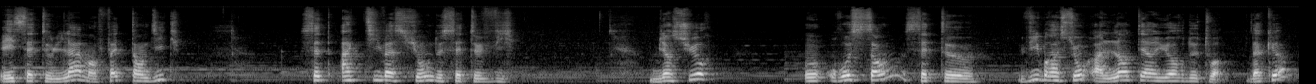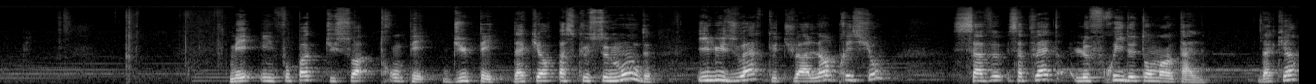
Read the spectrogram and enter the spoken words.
et cette lame en fait t'indique cette activation de cette vie. Bien sûr, on ressent cette euh, vibration à l'intérieur de toi. D'accord? Mais il ne faut pas que tu sois trompé, dupé. D'accord? Parce que ce monde illusoire que tu as l'impression, ça, ça peut être le fruit de ton mental. D'accord?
